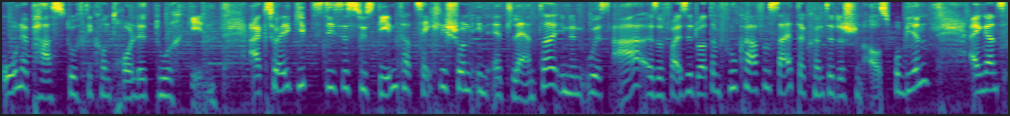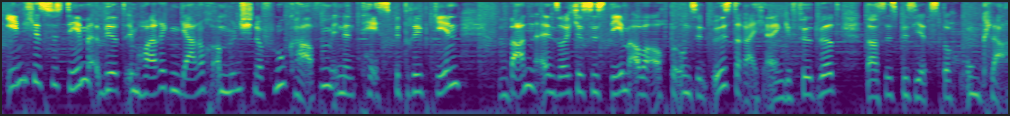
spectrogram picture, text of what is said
ohne Pass durch die Kontrolle durchgehen. Aktuell gibt's dieses System tatsächlich schon in Atlanta in den USA, also falls ihr dort am Flughafen seid, da könnt ihr das schon ausprobieren. Ein ganz ähnliches System wird im heurigen Jahr noch am Münchner Flughafen in den Testbetrieb gehen. Wann ein solches System aber auch bei uns in Österreich eingeführt wird, das ist bis jetzt noch unklar.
